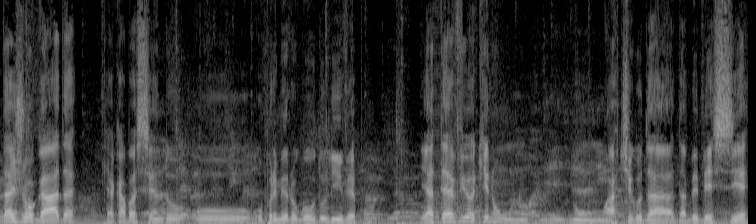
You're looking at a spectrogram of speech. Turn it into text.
da jogada que acaba sendo o, o, primeiro gol do Liverpool. E até viu aqui num, num artigo da, da BBC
